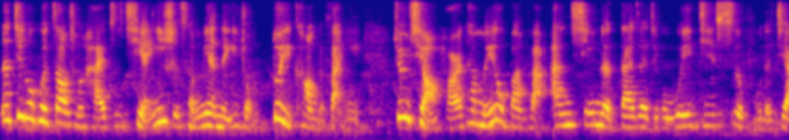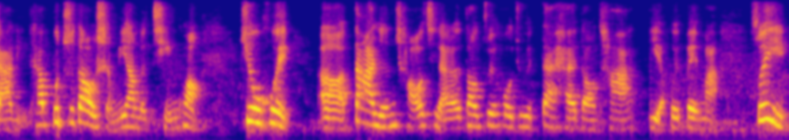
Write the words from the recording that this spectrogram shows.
那这个会造成孩子潜意识层面的一种对抗的反应，就是小孩他没有办法安心的待在这个危机四伏的家里，他不知道什么样的情况就会。呃，大人吵起来了，到最后就会带害到他，也会被骂。所以，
